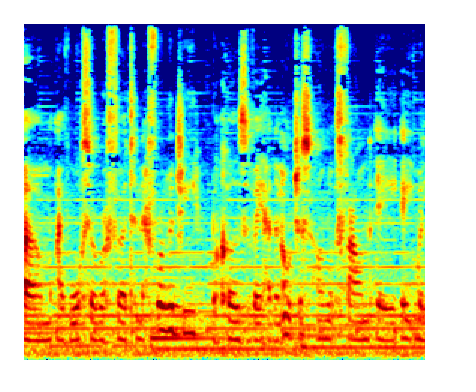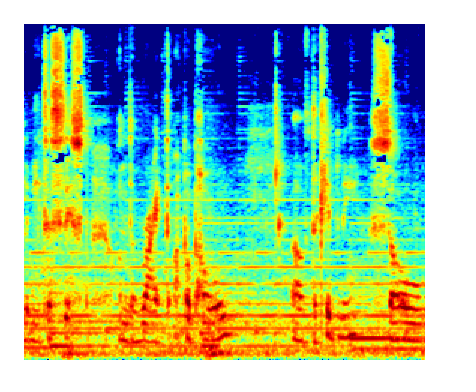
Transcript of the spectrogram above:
Um, I've also referred to nephrology because they had an ultrasound that's found a 8 millimeter cyst on the right upper pole of the kidney, so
